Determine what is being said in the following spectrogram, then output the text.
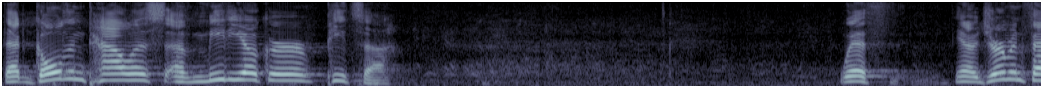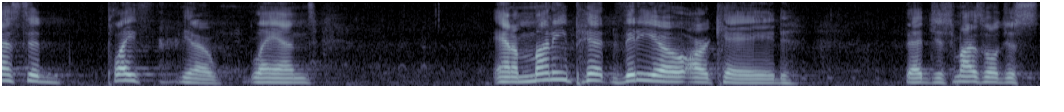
that golden palace of mediocre pizza with, you know, German-fested play, you know, land, and a money pit video arcade that just might as well just,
